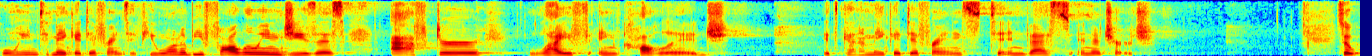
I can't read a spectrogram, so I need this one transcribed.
going to make a difference. If you want to be following Jesus after life in college, it's going to make a difference to invest in a church. So,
